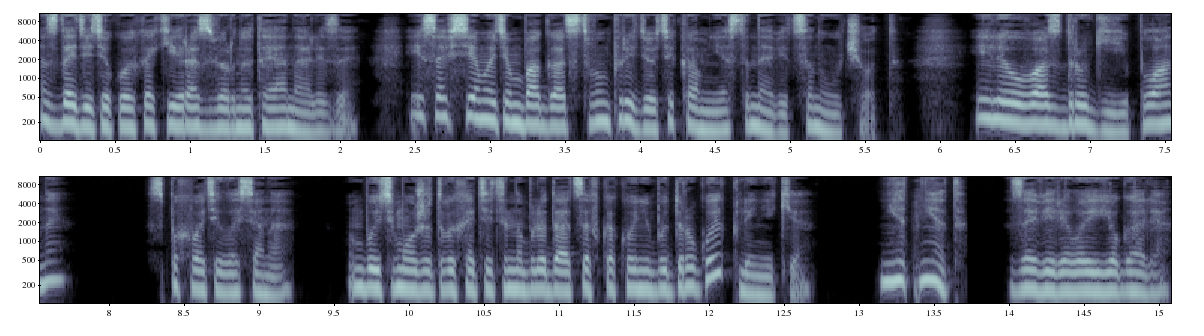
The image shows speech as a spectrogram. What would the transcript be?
Сдадите кое-какие развернутые анализы, и со всем этим богатством придете ко мне становиться на учет. Или у вас другие планы? спохватилась она. Быть может, вы хотите наблюдаться в какой-нибудь другой клинике? Нет-нет, заверила ее Галя.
